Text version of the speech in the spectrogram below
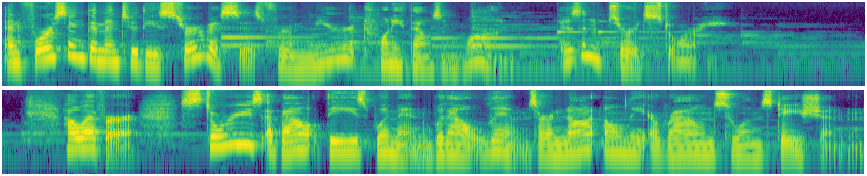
and forcing them into these services for a mere 20,000 won is an absurd story. However, stories about these women without limbs are not only around Suwon Station,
